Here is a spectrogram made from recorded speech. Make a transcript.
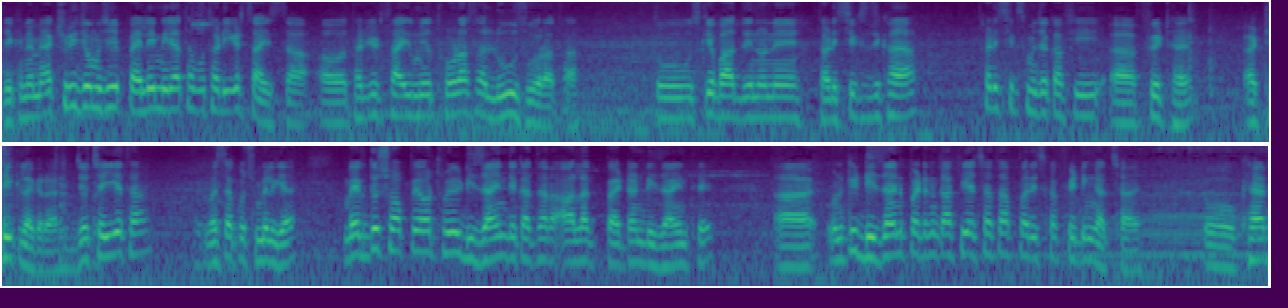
देखने में। एक्चुअली जो मुझे पहले मिला था वो थर्टी एट साइज़ था और थर्टी एट साइज़ मुझे थोड़ा सा लूज़ हो रहा था। तो उसके बाद इन्होंने थर्टी सिक्स दिखाया। थर्टी सिक्स मुझे काफ़ी फिट है ठीक लग रहा है। जो चाहिए था वैसा कुछ मिल गया। मैं एक दो शॉप पे और थोड़ी डिज़ाइन देखा था अलग पैटर्न डिज़ाइन थे। आ, उनकी डिज़ाइन पैटर्न काफ़ी अच्छा था पर इसका फिटिंग अच्छा है। तो खैर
